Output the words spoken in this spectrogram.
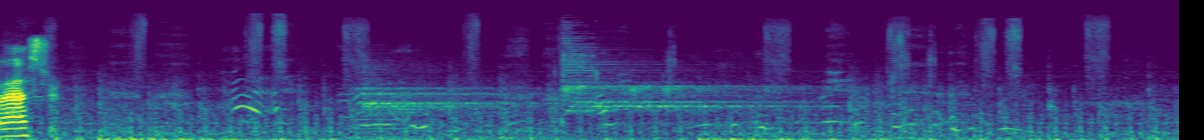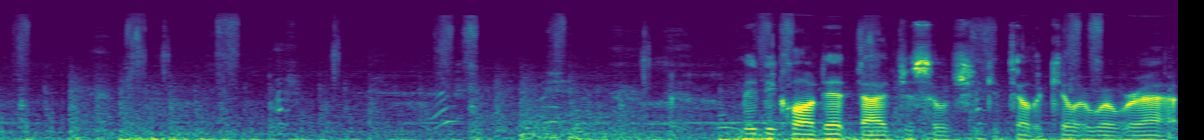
Bastard. Maybe Claudette died just so she could tell the killer where we're at.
